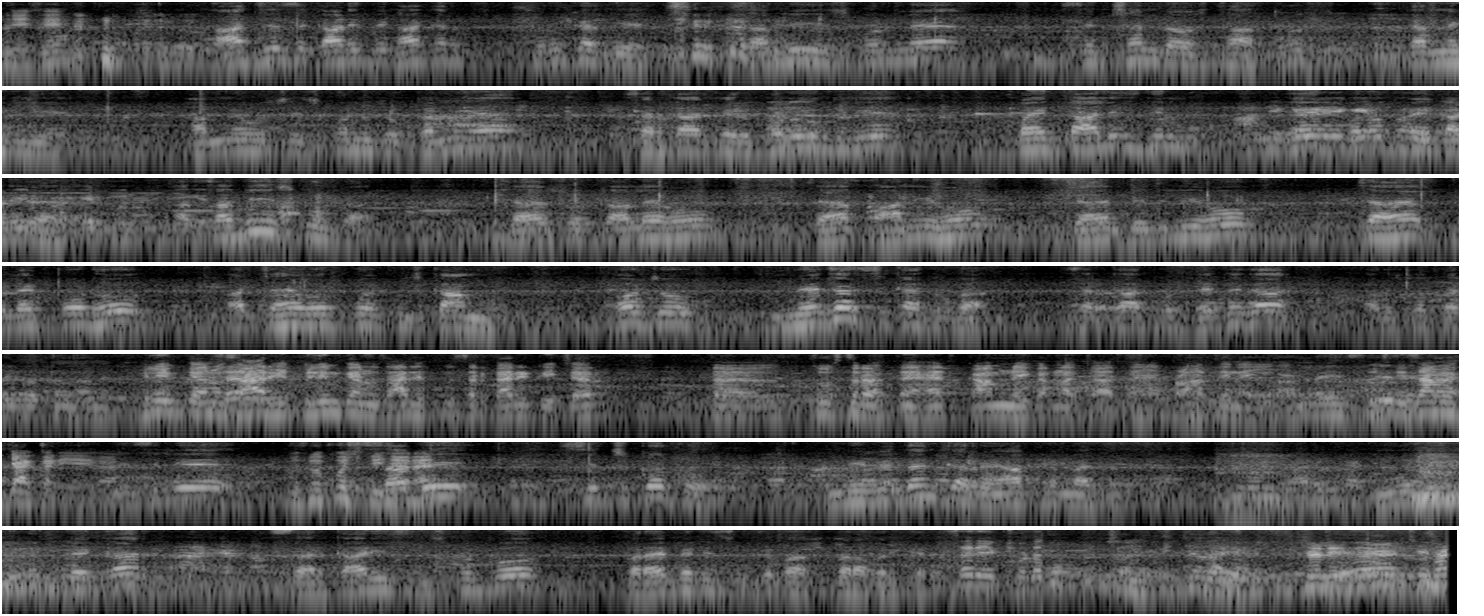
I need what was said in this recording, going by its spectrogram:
आज जैसे गाड़ी दिखाकर शुरू कर दिए, सभी स्कूल में शिक्षण व्यवस्था दुरुस्त करने के लिए। हमने उस स्कूल में जो कमी है, सरकार के रिपोर्टिंग के लिए 45 दिन में गाड़ी रहेगा और सभी स्कूल का, चाहे शौचालय हो, चाहे पानी हो, चाहे बिजली हो, चाहे ब्लैक बोर्ड हो, और चाहे और कोई कुछ काम हो। और जो मेजर शिकायत होगा, सरकार को भेजेगा और उसको परिवर्तन आने फ़िल्म के अनुसार ही फ़िल्म के अनुसार ही सरकारी टीचर सुस्त रहते हैं काम नहीं करना चाहते हैं पढ़ाते नहीं हैं। इसलिए इस दिशा में क्या करिएगा? इसलिए उसमें कुछ टीचर है। सभी शिक्षकों को निवेदन कर रहे हैं आपके माध्यम से। मोदी फ़िल्म देखकर सरकारी स्कूल को प्राइवेट स्कूल के पास बराबरी करें। सर एक छोटा चलिए।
